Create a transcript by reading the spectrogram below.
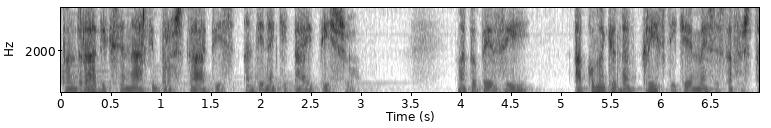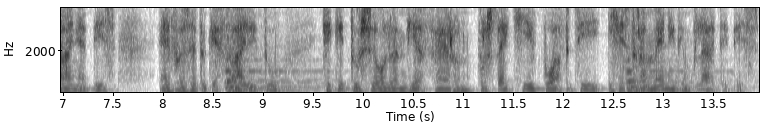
τον τράβηξε να έρθει μπροστά της αντί να κοιτάει πίσω. Μα το παιδί, ακόμα και όταν κρύφτηκε μέσα στα φουστάνια της, έβγαζε το κεφάλι του και κοιτούσε όλο ενδιαφέρον προς τα εκεί που αυτή είχε στραμμένη την πλάτη της.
